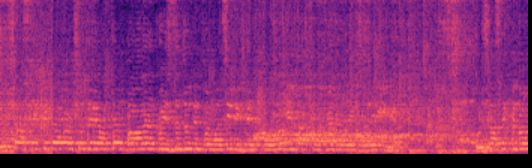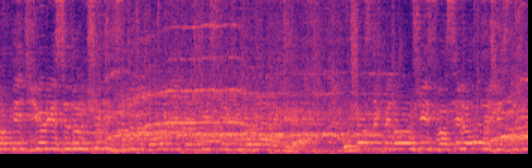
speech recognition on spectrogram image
Учасник під номером 4 Антон Баланенко, Інститут інформаційних технологій та комп'ютерної інженерії. Учасник під номером 5 Юрій Сидорчук, Інститут кібернетики. Учасник під номером 6 Василь Оленич, Інститут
